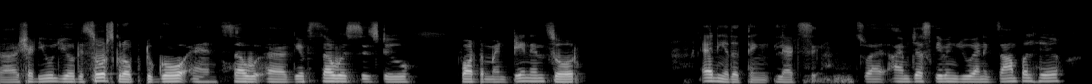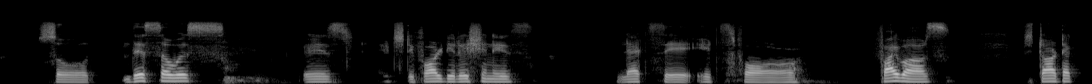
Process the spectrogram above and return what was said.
uh, schedule your resource group to go and serve, uh, give services to for the maintenance or any other thing let's say. So I, i'm just giving you an example here. So this service is its default duration is let's say it's for five hours. Start act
